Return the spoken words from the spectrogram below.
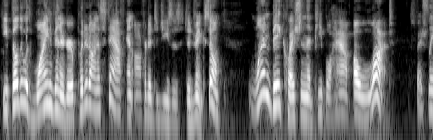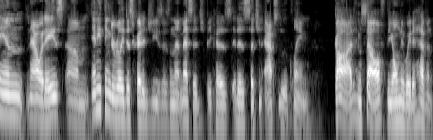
He filled it with wine vinegar, put it on a staff, and offered it to Jesus to drink. So, one big question that people have a lot, especially in nowadays, um, anything to really discredit Jesus and that message because it is such an absolute claim. God himself, the only way to heaven.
